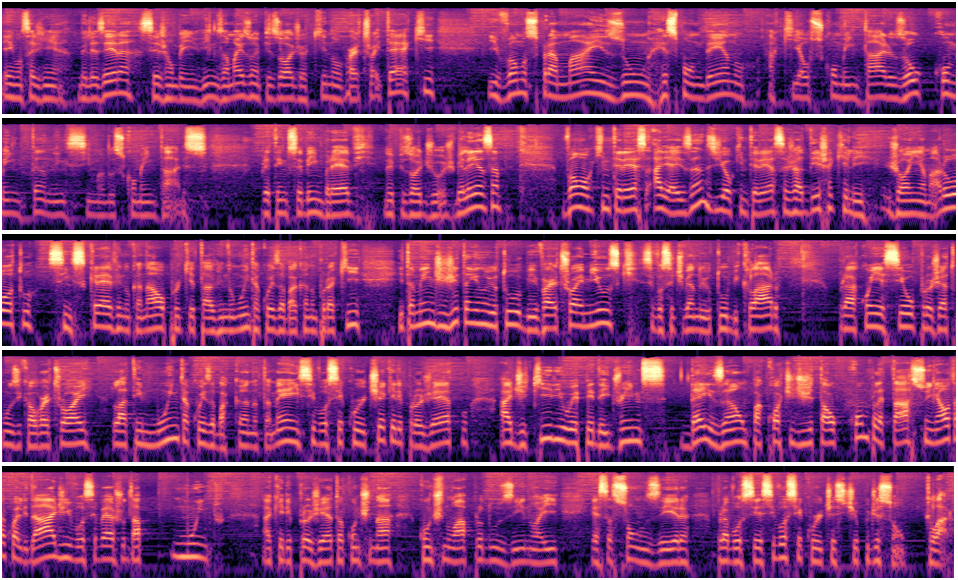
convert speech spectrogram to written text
E aí, moçadinha, belezeira? Sejam bem-vindos a mais um episódio aqui no Vartroy Tech. E vamos para mais um respondendo aqui aos comentários ou comentando em cima dos comentários. Pretendo ser bem breve no episódio de hoje, beleza? Vamos ao que interessa. Aliás, antes de ir ao que interessa, já deixa aquele joinha maroto, se inscreve no canal porque tá vindo muita coisa bacana por aqui. E também digita aí no YouTube Vartroy Music, se você tiver no YouTube, claro para conhecer o projeto musical Vartroy. Lá tem muita coisa bacana também. Se você curtir aquele projeto, adquire o EP Daydreams 10, um pacote digital completaço em alta qualidade e você vai ajudar muito aquele projeto a continuar, continuar produzindo aí essa sonzeira para você, se você curte esse tipo de som, claro.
